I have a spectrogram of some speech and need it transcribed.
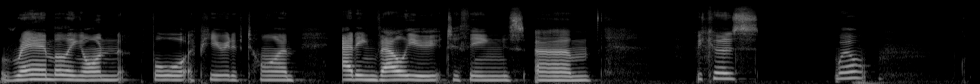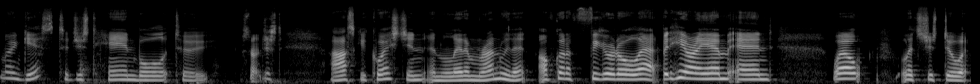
rambling on for a period of time, adding value to things, um, because, well, I've got no guest to just handball it to. It's not just ask a question and let them run with it. I've got to figure it all out. But here I am, and well, let's just do it.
